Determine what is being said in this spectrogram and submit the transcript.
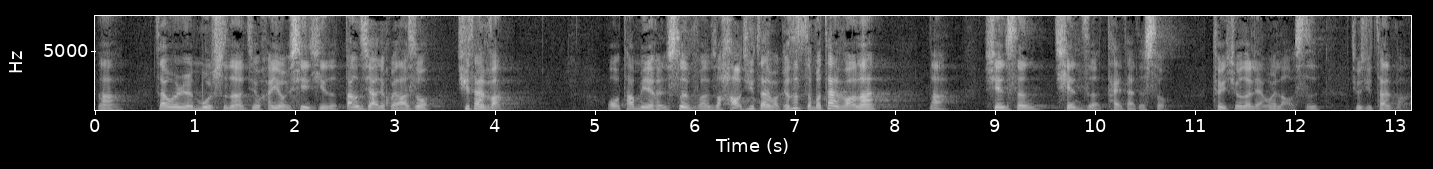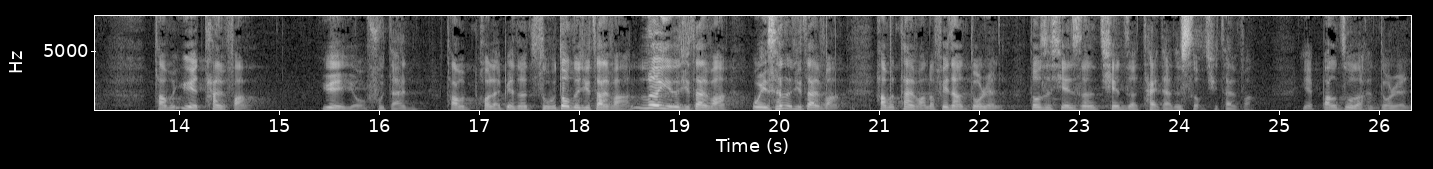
那张文仁牧师呢就很有信心的当下就回答说：“去探访。”哦，他们也很顺服，他们说：“好，去探访。”可是怎么探访呢？那先生牵着太太的手，退休的两位老师就去探访。他们越探访越有负担，他们后来变成主动的去探访，乐意的去探访，委身的去探访。他们探访了非常多人，都是先生牵着太太的手去探访，也帮助了很多人。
